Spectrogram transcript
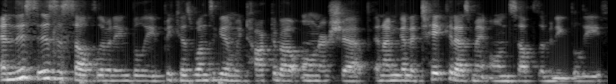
and this is a self-limiting belief because once again, we talked about ownership, and I'm going to take it as my own self-limiting belief.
